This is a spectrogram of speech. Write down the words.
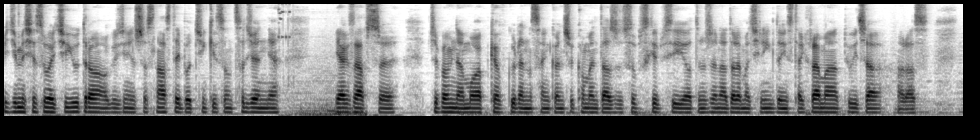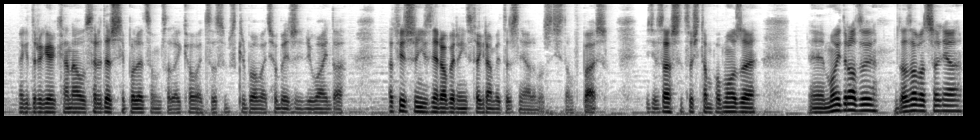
Widzimy się, słuchajcie, jutro o godzinie 16, bo odcinki są codziennie. Jak zawsze przypominam o łapka w górę na samym końcu komentarzy, subskrypcji i o tym, że na dole macie link do Instagrama, Twitcha oraz mojego drugiego kanału. Serdecznie polecam zalajkować, zasubskrybować, obejrzeć Rewinda. Na Twitchu nic nie robię, na Instagramie też nie, ale możecie tam wpaść. Wiecie, zawsze coś tam pomoże. E, Moi drodzy, do zobaczenia.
